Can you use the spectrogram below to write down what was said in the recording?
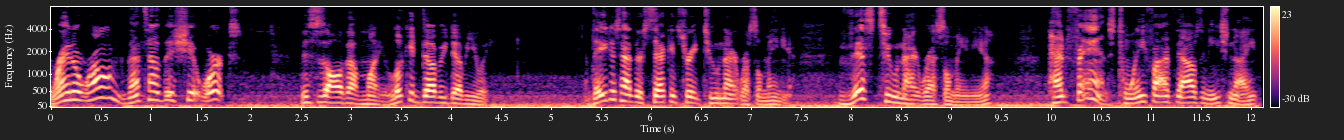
Right or wrong, that's how this shit works. This is all about money. Look at WWE. They just had their second straight two night WrestleMania. This two night WrestleMania had fans, 25,000 each night,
